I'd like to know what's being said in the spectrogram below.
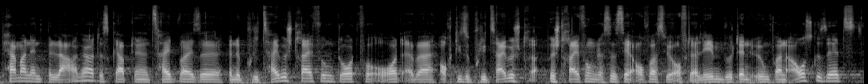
permanent belagert. Es gab eine zeitweise eine Polizeibestreifung dort vor Ort, aber auch diese Polizeibestreifung, das ist ja auch, was wir oft erleben, wird dann irgendwann ausgesetzt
